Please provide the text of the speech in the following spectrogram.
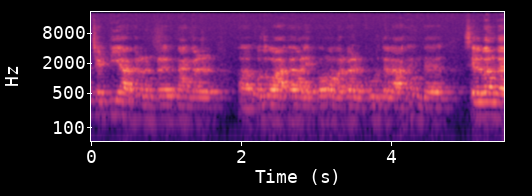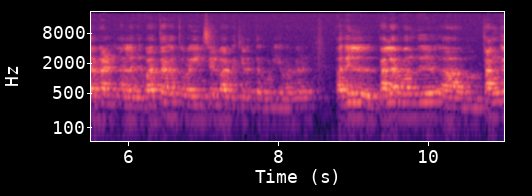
செட்டியார்கள் என்று நாங்கள் பொதுவாக அழைப்போம். அவர்கள் கூடுதலாக இந்த செல்வந்தர்கள் அல்லது வர்த்தக துறையில் செல்வாக்கு செலுத்தக்கூடியவர்கள். அதில் பலர் வந்து தங்க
